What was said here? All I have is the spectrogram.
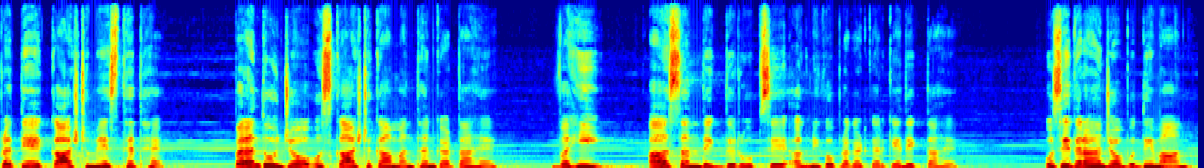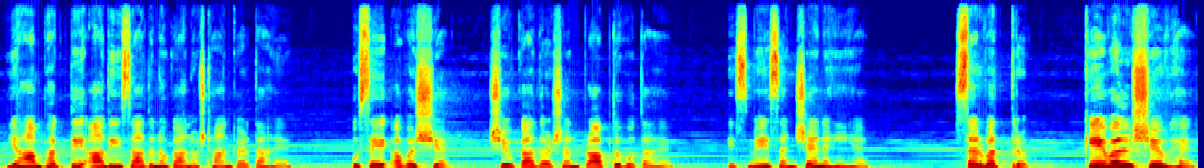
प्रत्येक काष्ठ में स्थित है, परंतु जो उस काष्ठ का मंथन करता है, वही असंदिग्ध रूप से अग्नि को प्रकट करके देखता है। उसी तरह जो बुद्धिमान यहाँ भक्ति आदि साधनों का अनुष्ठान करता है, उसे अवश्य शिव का दर्शन प्राप्त होता है। इसमें संशय नहीं है। सर्वत्र केवल शिव है,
